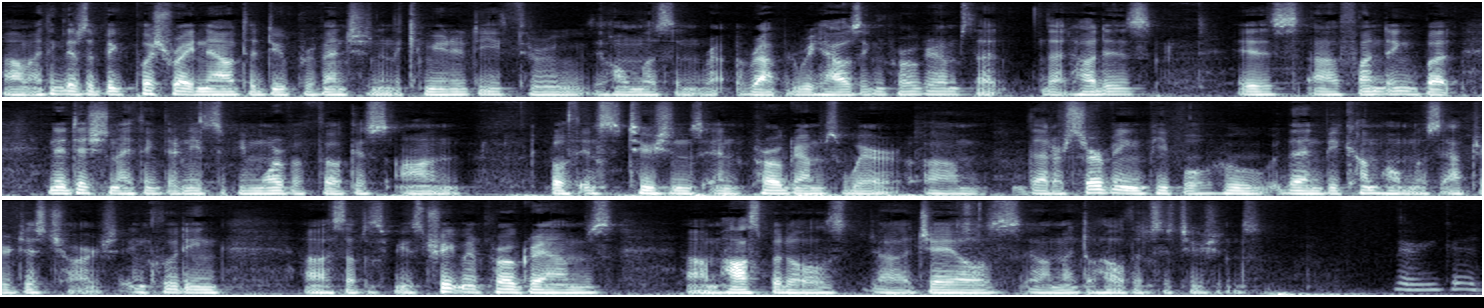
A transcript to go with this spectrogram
Um, I think there's a big push right now to do prevention in the community through the homeless and ra- rapid rehousing programs that, that HUD is, is uh, funding. But in addition, I think there needs to be more of a focus on both institutions and programs where um, that are serving people who then become homeless after discharge, including uh, substance abuse treatment programs, um, hospitals, uh, jails, uh, mental health institutions. Very good.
